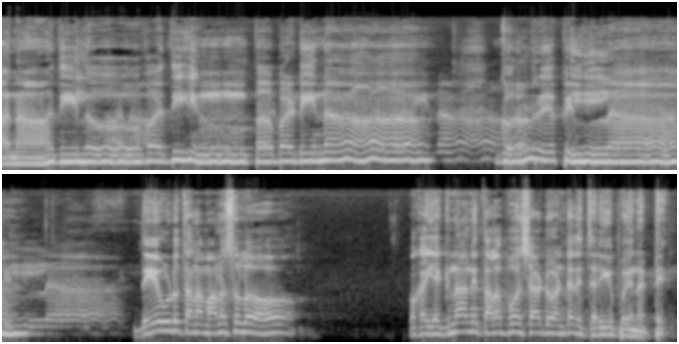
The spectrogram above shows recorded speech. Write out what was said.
అనాదిలో వధింపబడిన గొర్రె పిల్ల. దేవుడు తన మనసులో ఒక యజ్ఞాన్ని తలపోశాడు అంటే అది జరిగిపోయినట్టే.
